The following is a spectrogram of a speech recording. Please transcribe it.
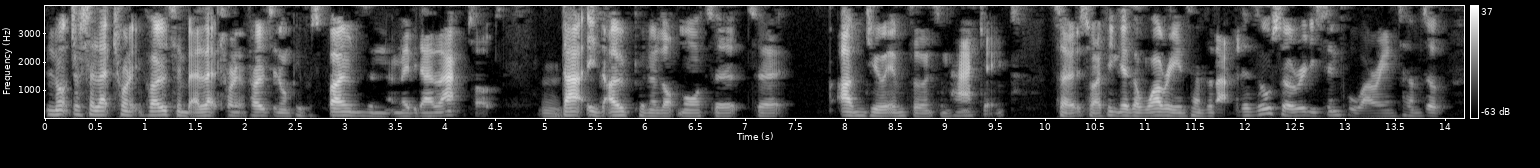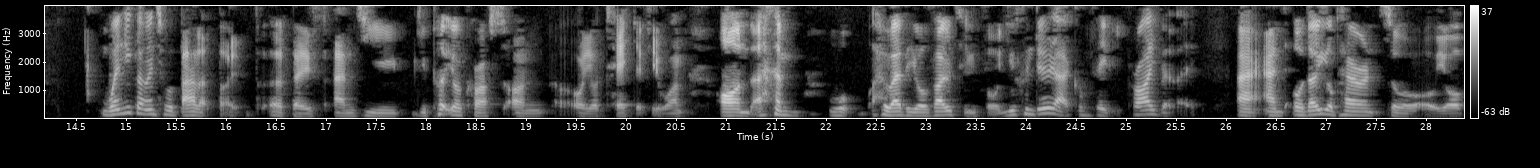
not just electronic voting, but electronic voting on people's phones and, and maybe their laptops, mm. that is open a lot more to, to undue influence and hacking. So, so I think there's a worry in terms of that, but there's also a really simple worry in terms of when you go into a ballot booth and you you put your cross on or your tick if you want on um, whoever you're voting for, you can do that completely privately. Uh, and although your parents or, or, your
